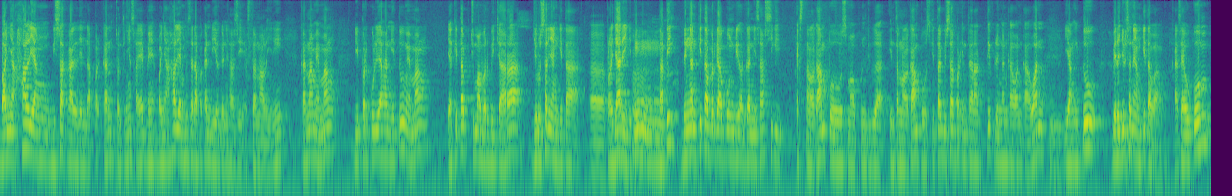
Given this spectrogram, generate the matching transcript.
banyak hal yang bisa kalian dapatkan contohnya saya banyak, banyak hal yang bisa saya dapatkan di organisasi eksternal ini karena memang di perkuliahan itu memang ya kita cuma berbicara jurusan yang kita eh, pelajari gitu Hmm. tapi dengan kita bergabung di organisasi eksternal kampus maupun juga internal kampus kita bisa berinteraktif dengan kawan-kawan yang itu beda jurusan dengan kita bang kayak saya hukum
